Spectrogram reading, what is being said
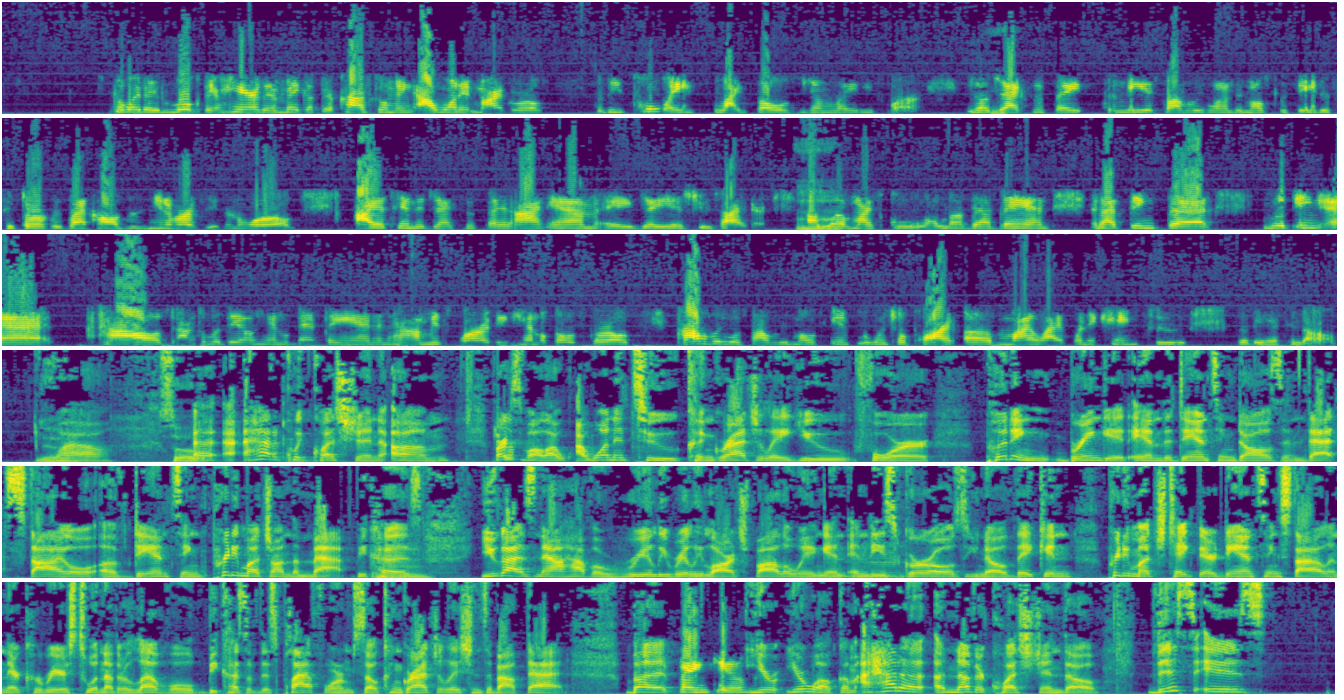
the way they look, their hair, their makeup, their costuming. I wanted my girls to be poised like those young ladies were. You know, Jackson State to me is probably one of the most prestigious historically black colleges and universities in the world. I attended Jackson State. I am a JSU Tiger. I mm-hmm. love my school. I love that band. And I think that looking at how Dr. Liddell handled that band and how Miss Worthy handled those girls probably was probably the most influential part of my life when it came to the dancing dolls. Yeah. Wow. So Uh, I I had a quick question. Um, first of all, I, I wanted to congratulate you for putting Bring It and the Dancing Dolls and that style of dancing pretty much on the map because you guys now have a really, really large following and, and these girls, you know, they can pretty much take their dancing style and their careers to another level because of this platform. So congratulations about that. But Thank you. You're, you're welcome. I had a, another question though. This is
